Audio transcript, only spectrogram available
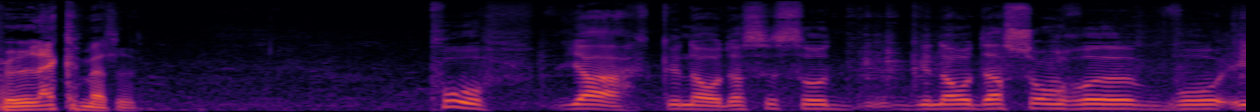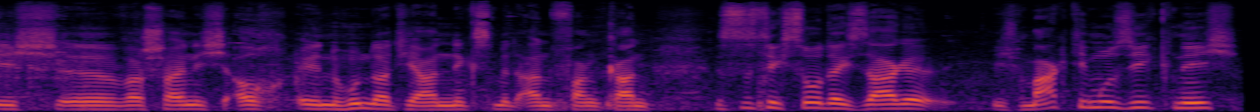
Black Metal. Puh, ja, genau. Das ist so genau das Genre, wo ich äh, wahrscheinlich auch in 100 Jahren nichts mit anfangen kann. Es ist nicht so, dass ich sage, ich mag die Musik nicht.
